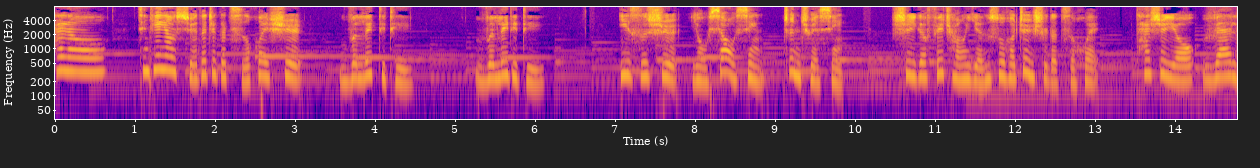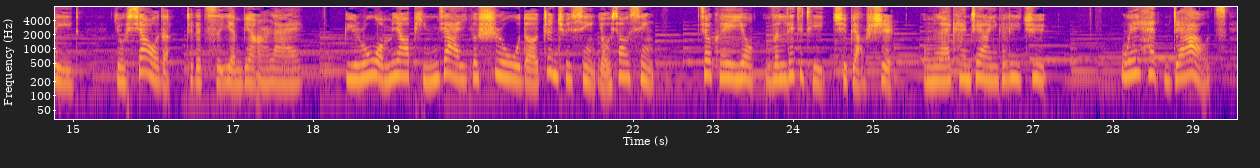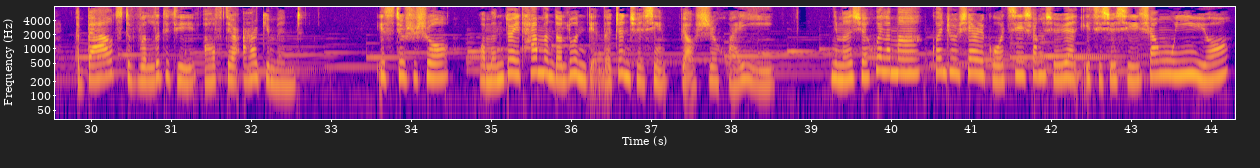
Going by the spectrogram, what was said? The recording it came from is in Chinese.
Hello，今天要学的这个词汇是 validity。validity 意思是有效性、正确性，是一个非常严肃和正式的词汇。它是由 valid 有效的这个词演变而来。比如我们要评价一个事物的正确性、有效性，就可以用 validity 去表示。我们来看这样一个例句：We had doubts about the validity of their argument。意思就是说，我们对他们的论点的正确性表示怀疑。你们学会了吗？关注 Sherry 国际商学院，一起学习商务英语哦。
